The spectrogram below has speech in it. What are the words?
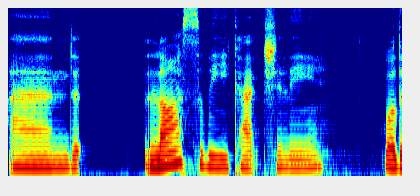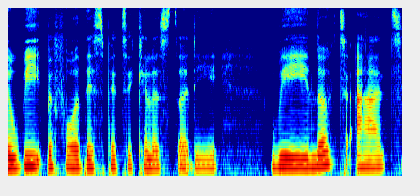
And last week, actually, well, the week before this particular study, we looked at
